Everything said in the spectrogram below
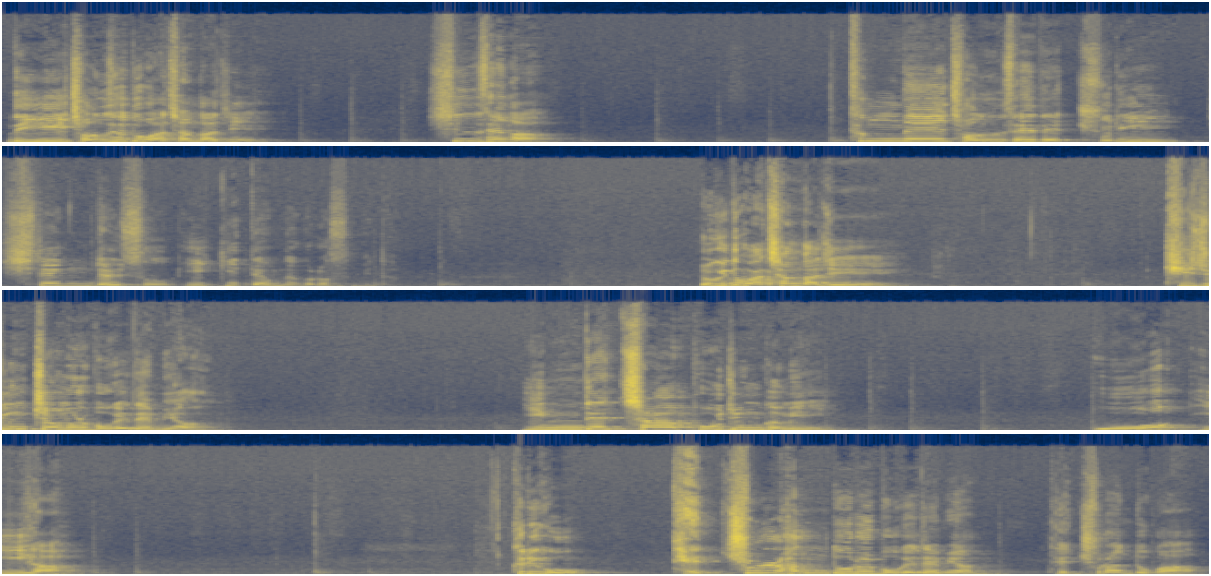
근데 이 전세도 마찬가지 신생아 특례 전세 대출이 실행될 수 있기 때문에 그렇습니다. 여기도 마찬가지 기준점을 보게 되면 임대차 보증금이 5억 이하 그리고 대출 한도를 보게 되면 대출 한도가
